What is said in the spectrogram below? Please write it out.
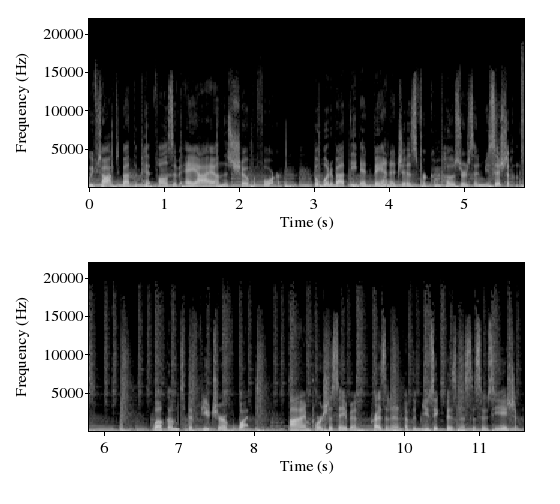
We've talked about the pitfalls of AI on this show before, but what about the advantages for composers and musicians? Welcome to the Future of What. I'm Portia Sabin, president of the Music Business Association.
